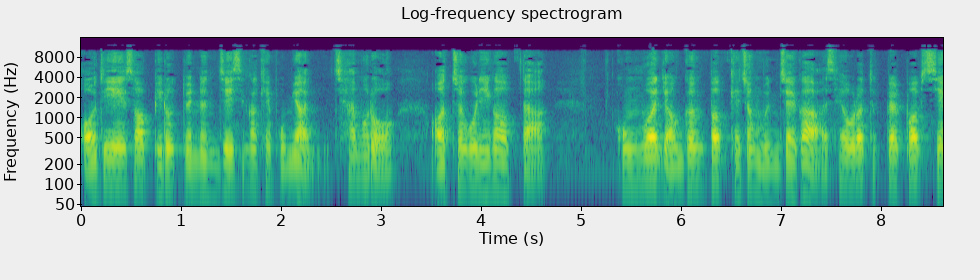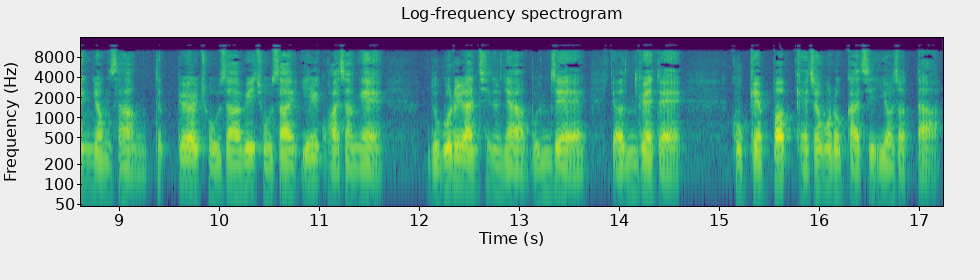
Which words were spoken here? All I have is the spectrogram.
어디에서 비롯됐는지 생각해 보면 참으로 어처구니가 없다. 공무원 연금법 개정 문제가 세월호 특별법 시행령상 특별조사위 조사 1과정에 누구를 앉히느냐 문제에 연계돼 국회법 개정으로까지 이어졌다.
